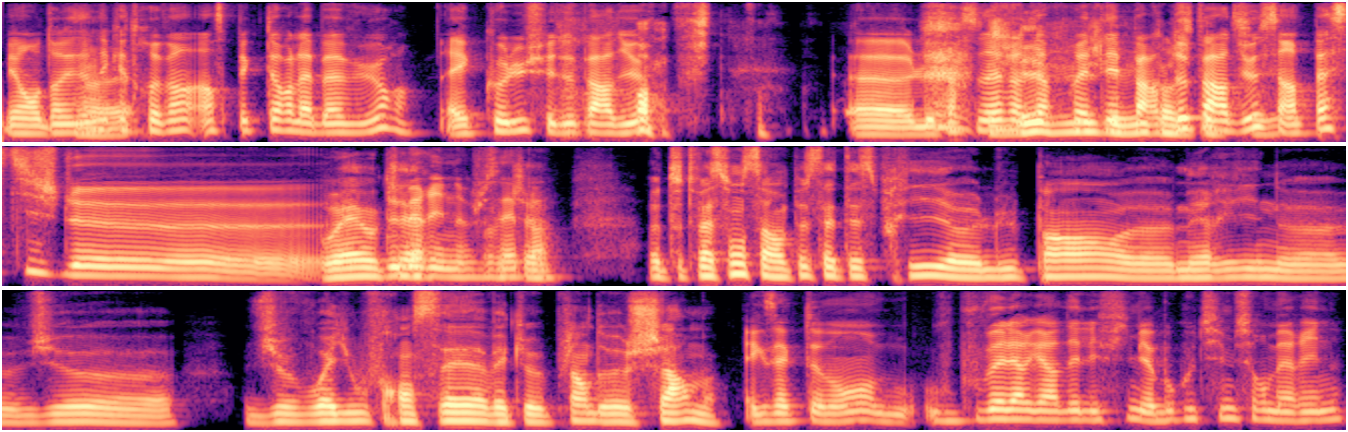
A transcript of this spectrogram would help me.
mais en- dans les années Ouais. 80, Inspecteur la bavure, avec Coluche et Depardieu, Oh, euh, le personnage interprété vu par Depardieu, c'est un pastiche de, Ouais, ok, de Mérine, je ok. savais pas. Euh, De toute façon, c'est un peu cet esprit euh, Lupin, euh, Mérine, vieux, vieux voyou français avec plein de charme. Exactement. Vous pouvez aller regarder les films. Il y a beaucoup de films sur Mérine,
